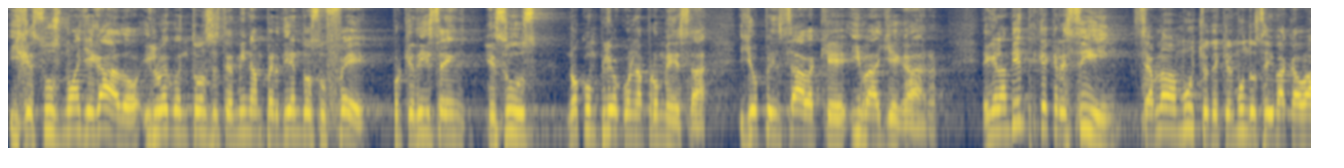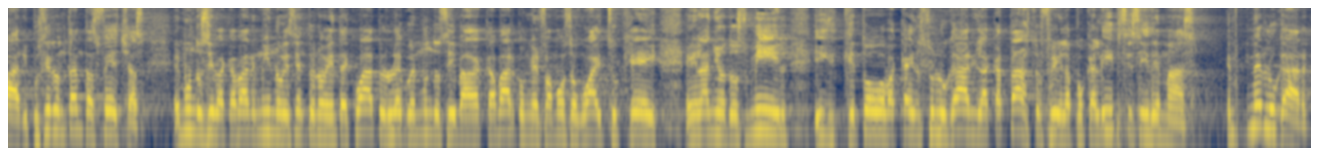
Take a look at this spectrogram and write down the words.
y Jesús no ha llegado y luego entonces terminan perdiendo su fe porque dicen, Jesús no cumplió con la promesa y yo pensaba que iba a llegar. En el ambiente que crecí, se hablaba mucho de que el mundo se iba a acabar y pusieron tantas fechas. El mundo se iba a acabar en 1994, luego el mundo se iba a acabar con el famoso Y2K en el año 2000 y que todo va a caer en su lugar y la catástrofe y el apocalipsis y demás. En primer lugar,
